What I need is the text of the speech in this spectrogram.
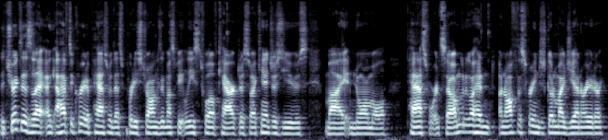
The trick is that I have to create a password that's pretty strong because it must be at least 12 characters. So I can't just use my normal password. So I'm gonna go ahead and, and off the screen, just go to my generator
